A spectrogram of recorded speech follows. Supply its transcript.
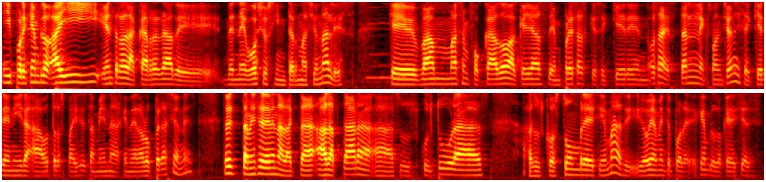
Y por ejemplo, ahí entra la carrera de, de negocios internacionales, que va más enfocado a aquellas empresas que se quieren, o sea, están en expansión y se quieren ir a otros países también a generar operaciones. Entonces también se deben adaptar, adaptar a, a sus culturas, a sus costumbres y demás. Y, obviamente, por ejemplo, lo que decías,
